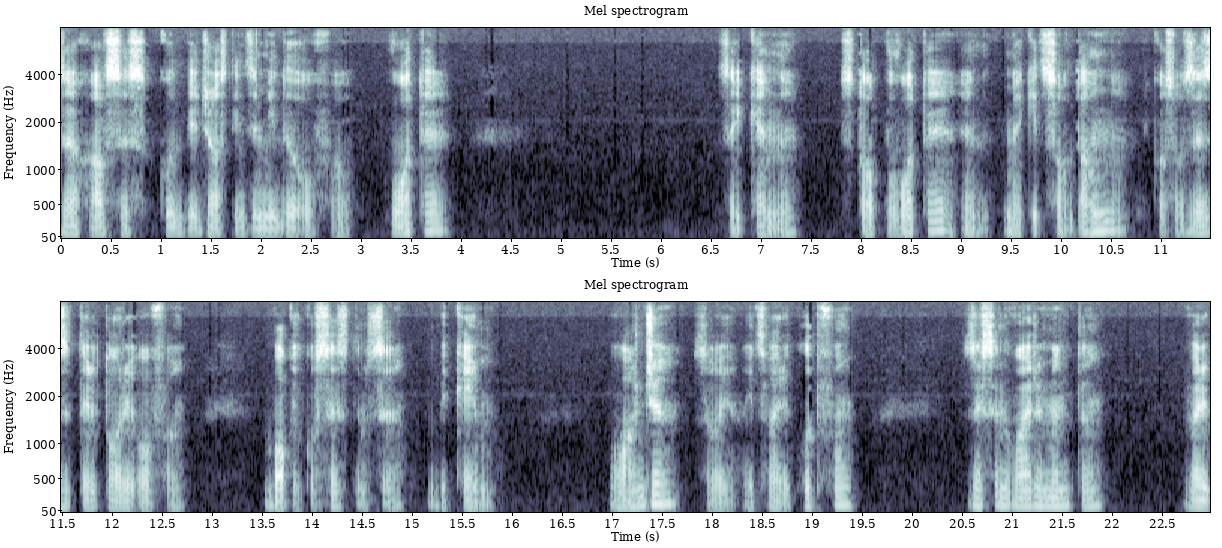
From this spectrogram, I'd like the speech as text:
Their houses could be just in the middle of uh, water. They can stop water and make it slow down because of this territory of uh, ecosystems uh, became larger. So it's very good for this environment very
